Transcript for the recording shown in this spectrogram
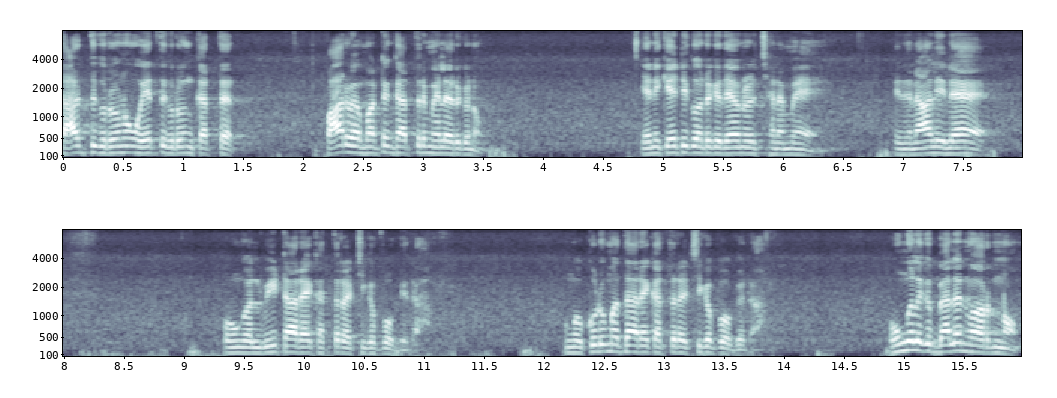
தாழ்த்துக்கிறவனும் உயர்த்துக்கிறவனும் கர்த்தர். பார்வை மட்டும் கர்த்தர் மேலே இருக்கணும். என்னை கேட்டுக்கொண்டிருக்க தேவனுடைய சனமே இந்த நாளில் உங்கள் வீட்டாரை கத்தர் ரட்சிக்க போகிறார். உங்கள் குடும்பத்தாரை கத்து ரசிக்க போகிறார். உங்களுக்கு பலன் வரணும்.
